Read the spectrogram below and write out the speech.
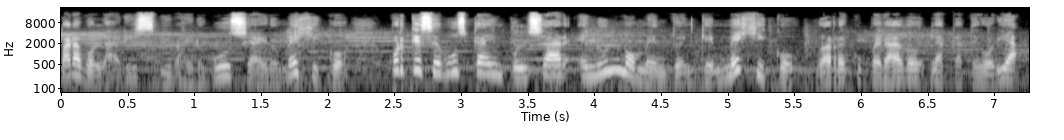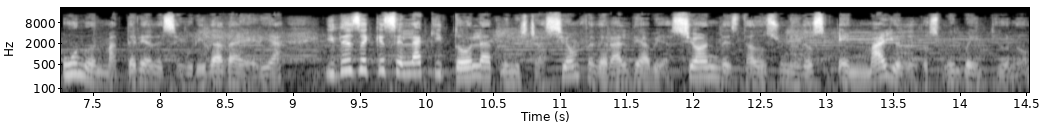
para Volaris, Viva Aerobús y Aeroméxico, porque se busca impulsar en un momento en que México no ha recuperado la categoría 1 en materia de seguridad aérea y desde que se la quitó la Administración Federal de Aviación de Estados Unidos en mayo de 2021,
